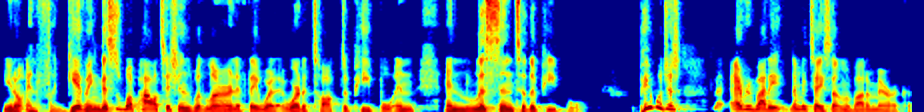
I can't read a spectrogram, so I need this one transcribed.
you know, and forgiving. This is what politicians would learn if they were, were to talk to people and, and listen to the people. People just, everybody, let me tell you something about America.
